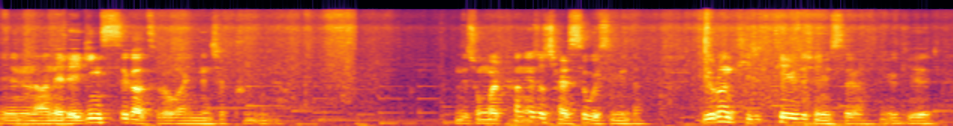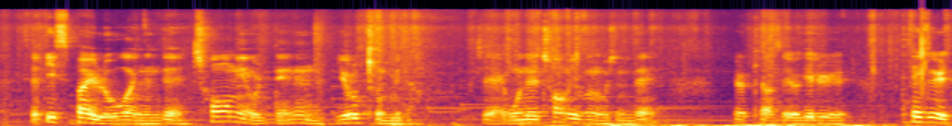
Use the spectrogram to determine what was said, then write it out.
얘는 안에 레깅스가 들어가 있는 제품입니다. 근데 정말 편해서 잘 쓰고 있습니다. 이런 디테일도 재밌어요. 여기에 세티스파이 로고가 있는데 처음에 올 때는 이렇게 옵니다. 제가 오늘 처음 입은 옷인데 이렇게 와서 여기를 택을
